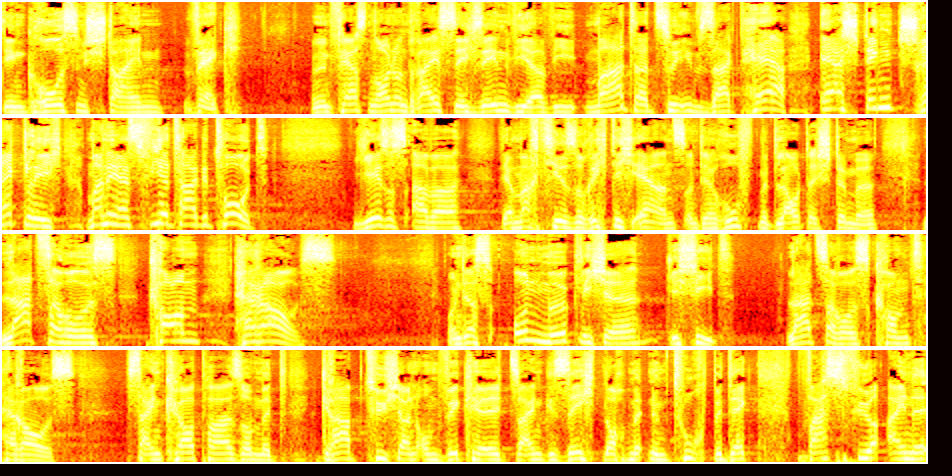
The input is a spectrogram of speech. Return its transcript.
den großen Stein weg. Und in Vers 39 sehen wir, wie Martha zu ihm sagt, Herr, er stinkt schrecklich, Mann, er ist vier Tage tot. Jesus aber, der macht hier so richtig ernst und der ruft mit lauter Stimme, Lazarus, komm heraus. Und das Unmögliche geschieht. Lazarus kommt heraus sein Körper so mit Grabtüchern umwickelt, sein Gesicht noch mit einem Tuch bedeckt. Was für eine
